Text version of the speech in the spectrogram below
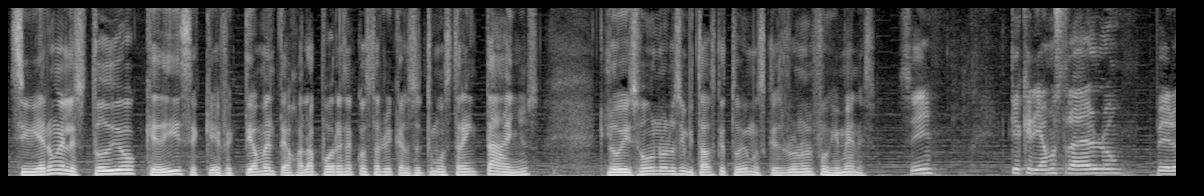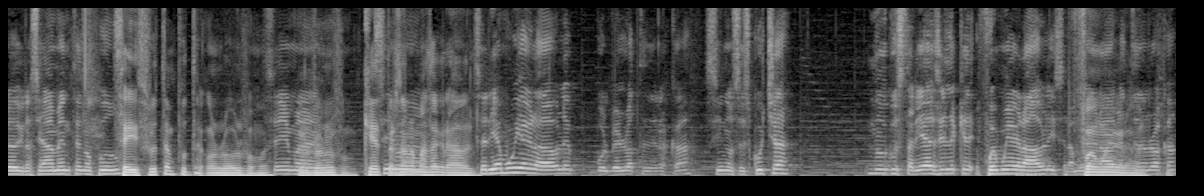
Si vieron el estudio que dice que efectivamente bajó la pobreza en Costa Rica en los últimos 30 años, lo hizo uno de los invitados que tuvimos, que es Ronulfo Jiménez. Sí. Que queríamos traerlo, pero desgraciadamente no pudo. Se disfrutan puta con Rodolfo, man. Sí, Con man. Rodolfo. Qué Sí, persona man. más agradable. Sería muy agradable volverlo a tener acá. Si nos escucha, nos gustaría decirle que fue muy agradable y será muy agradable tenerlo acá.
